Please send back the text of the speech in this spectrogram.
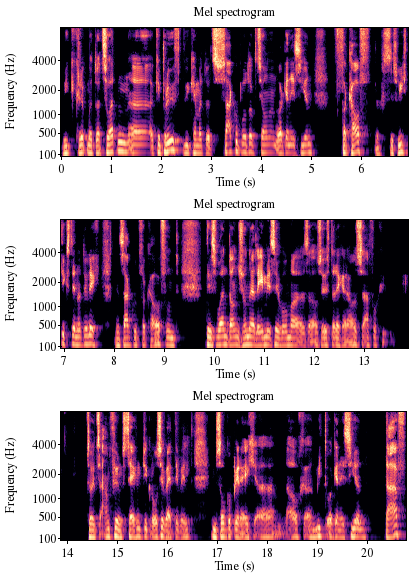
wie kriegt man dort Sorten äh, geprüft, wie kann man dort Sakko-Produktionen organisieren, Verkauf, das ist das Wichtigste natürlich, den Saatgutverkauf. Und das waren dann schon Erlebnisse, wo man aus Österreich heraus einfach so jetzt Anführungszeichen die große weite Welt im Sogo-Bereich äh, auch äh, mitorganisieren darf.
